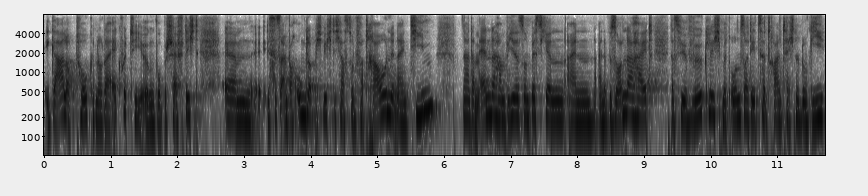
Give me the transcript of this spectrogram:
egal ob Token oder Equity, irgendwo beschäftigt. Ähm, ist es einfach unglaublich wichtig, hast du ein Vertrauen in ein Team. Und am Ende haben wir so ein bisschen ein, eine Besonderheit, dass wir wirklich mit unserer dezentralen Technologie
